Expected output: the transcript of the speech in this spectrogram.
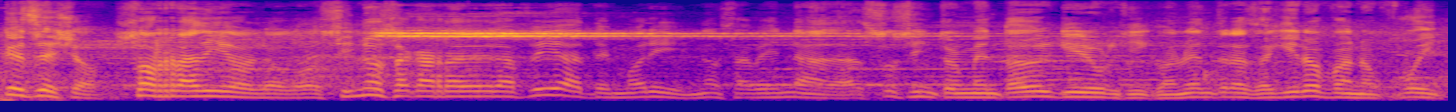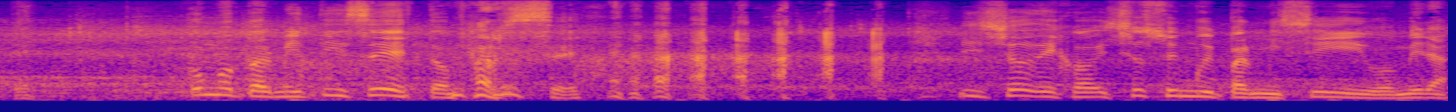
¿Qué sé yo? Sos radiólogo. Si no sacas radiografía, te morís, no sabes nada. Sos instrumentador quirúrgico, no entras a quirófano, fuiste. ¿Cómo permitís esto, Marce? y yo dijo, yo soy muy permisivo, mira,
